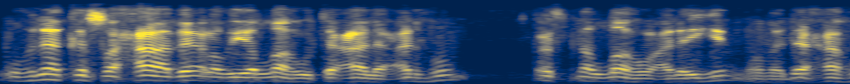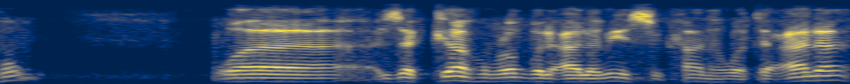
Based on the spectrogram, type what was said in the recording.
وهناك صحابة رضي الله تعالى عنهم أثنى الله عليهم ومدحهم وزكاهم رب العالمين سبحانه وتعالى.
